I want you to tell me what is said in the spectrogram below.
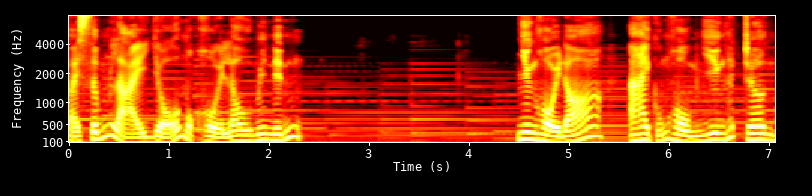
phải xúm lại dỗ một hồi lâu mới nín. Nhưng hồi đó ai cũng hồn nhiên hết trơn.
